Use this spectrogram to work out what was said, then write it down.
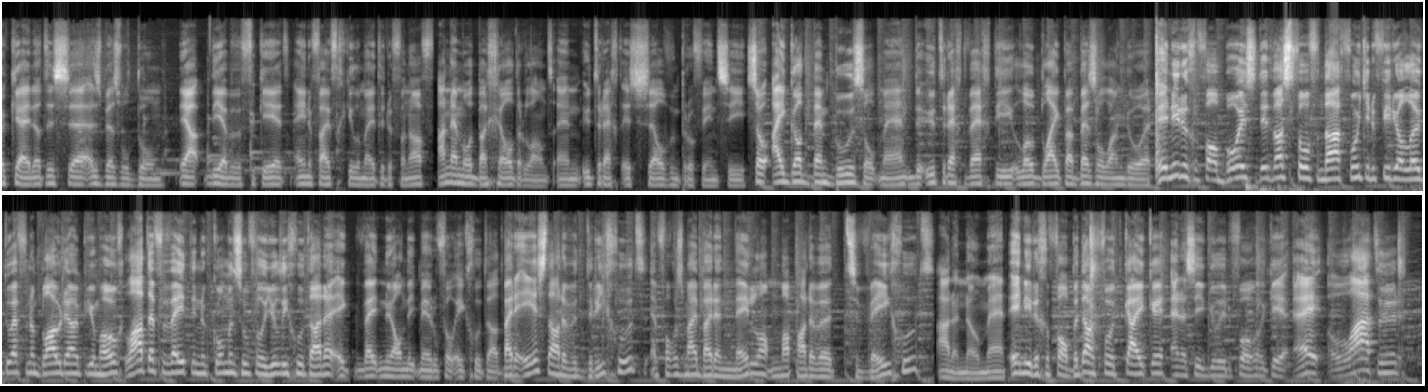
Oké, dat is, uh, is best wel dom. Ja, die hebben we verkeerd. 51 kilometer er vanaf. Arnhem hoort bij Gelderland. En Utrecht is zelf een provincie. So I got bamboozled, man. De Utrechtweg die loopt blijkbaar best wel lang door. In ieder geval, boys, dit was het voor vandaag. Vond je de video leuk? Doe even een blauw duimpje omhoog. Laat even weten in de comments hoeveel jullie goed hadden. Ik weet nu al niet meer hoeveel ik goed had. Bij de eerste hadden we drie goed. En volgens mij bij de Nederland map hadden we twee goed. I don't know, man. In ieder geval, bedankt voor het kijken. En dan zie ik jullie de volgende keer. Hey, later!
